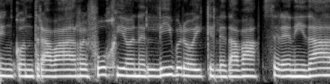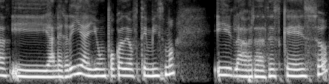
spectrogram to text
encontraba refugio en el libro y que le daba serenidad y alegría y un poco de optimismo. Y la verdad es que eso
